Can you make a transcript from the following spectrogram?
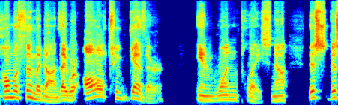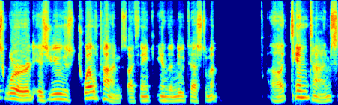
homothumadon. They were all together in one place. Now, this, this word is used 12 times, I think, in the New Testament. Uh, 10 times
